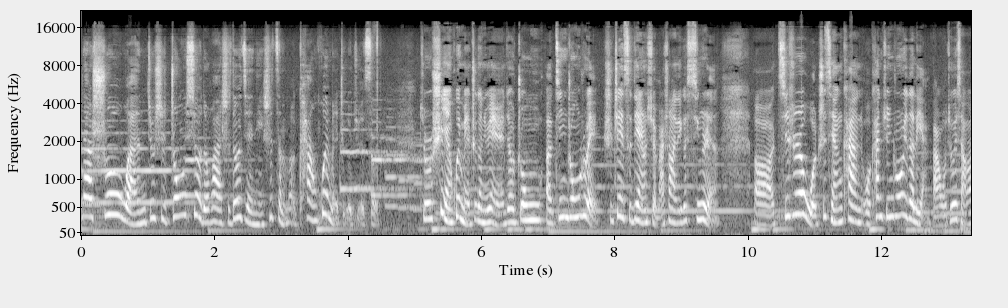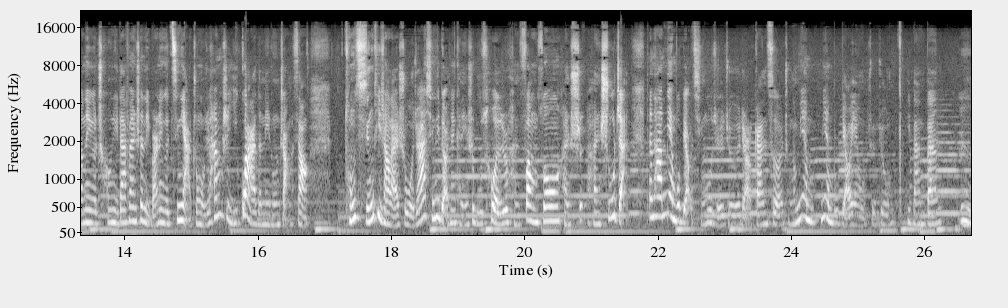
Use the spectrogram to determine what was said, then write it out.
那说完就是钟秀的话，石头姐你是怎么看惠美这个角色的？就是饰演惠美这个女演员叫钟呃金钟瑞，是这次电影选拔上来的一个新人。呃，其实我之前看我看金钟瑞的脸吧，我就会想到那个《丑女大翻身》里边那个金雅中，我觉得他们是一挂的那种长相。从形体上来说，我觉得她形体表现肯定是不错的，就是很放松、很舒、很舒展。但她面部表情，我觉得就有点干涩，整个面面部表演，我觉得就一般般。嗯，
